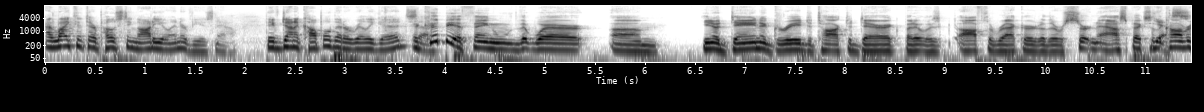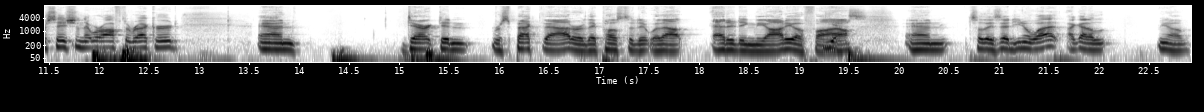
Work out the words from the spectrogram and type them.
I like that they're posting audio interviews now. They've done a couple that are really good. So. It could be a thing that where um, you know Dane agreed to talk to Derek, but it was off the record, or there were certain aspects of Yes. the conversation that were off the record, and Derek didn't respect that, or they posted it without editing the audio file, Yes. and so they said, you know what, I got to, you know,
